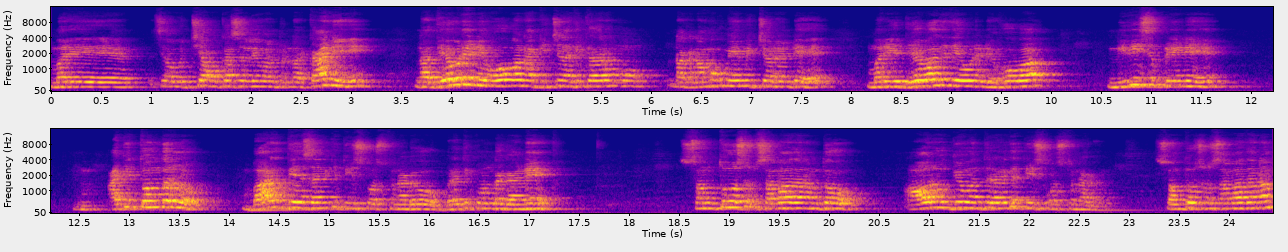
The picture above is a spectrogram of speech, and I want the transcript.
మరి వచ్చే అవకాశాలు లేవంటున్నారు. కానీ నా దేవుడే నీ హోవా నాకు ఇచ్చిన అధికారము నాకు నమ్మకం ఏమి ఇచ్చాడంటే మరి దేవాది దేవుడి హోవా నిరీష ప్రియని అతి తొందరలో భారతదేశానికి తీసుకొస్తున్నాడు. బ్రతికుండగానే సంతోషం సమాధానంతో ఆరోగ్యవంతురాలుగా తీసుకొస్తున్నాడు. సంతోషం సమాధానం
